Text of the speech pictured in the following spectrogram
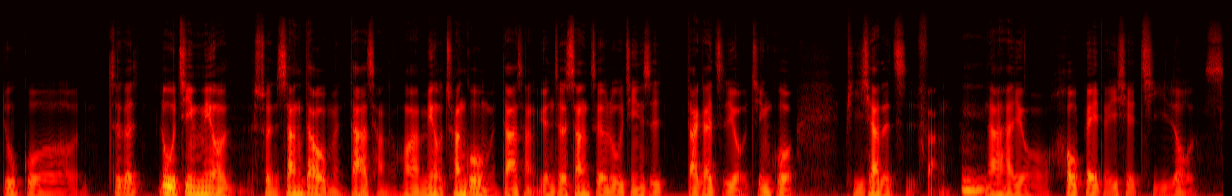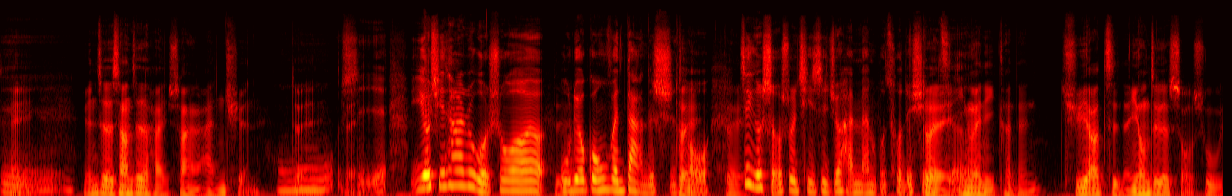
如果这个路径没有损伤到我们大肠的话，没有穿过我们大肠，原则上这个路径是大概只有经过皮下的脂肪，嗯，那还有后背的一些肌肉，是，原则上这个还算安全，哦、对，是，尤其他如果说五六公分大的石头，对，这个手术其实就还蛮不错的选择，对，因为你可能需要只能用这个手术，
